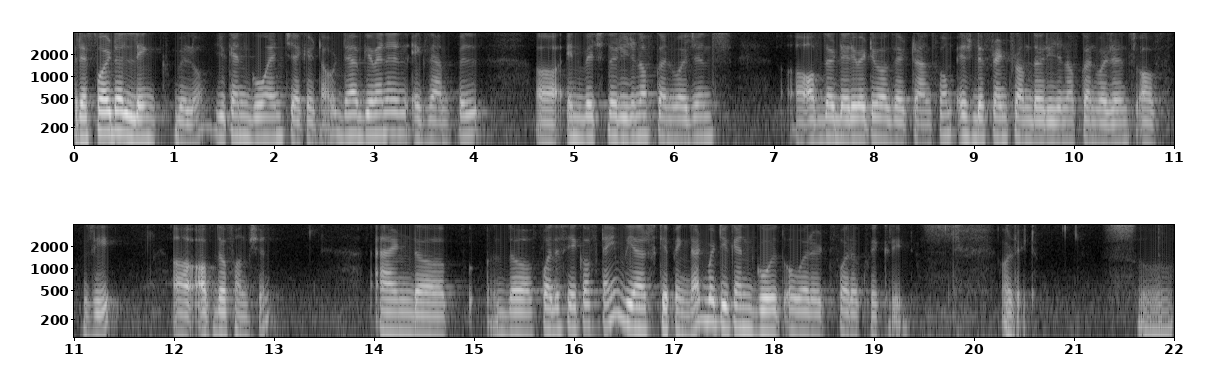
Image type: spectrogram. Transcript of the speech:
referred a link below. You can go and check it out. They have given an example in which the region of convergence uh, of the derivative of z transform is different from the region of convergence of z uh, of the function. and uh, the for the sake of time we are skipping that but you can go over it for a quick read all right so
